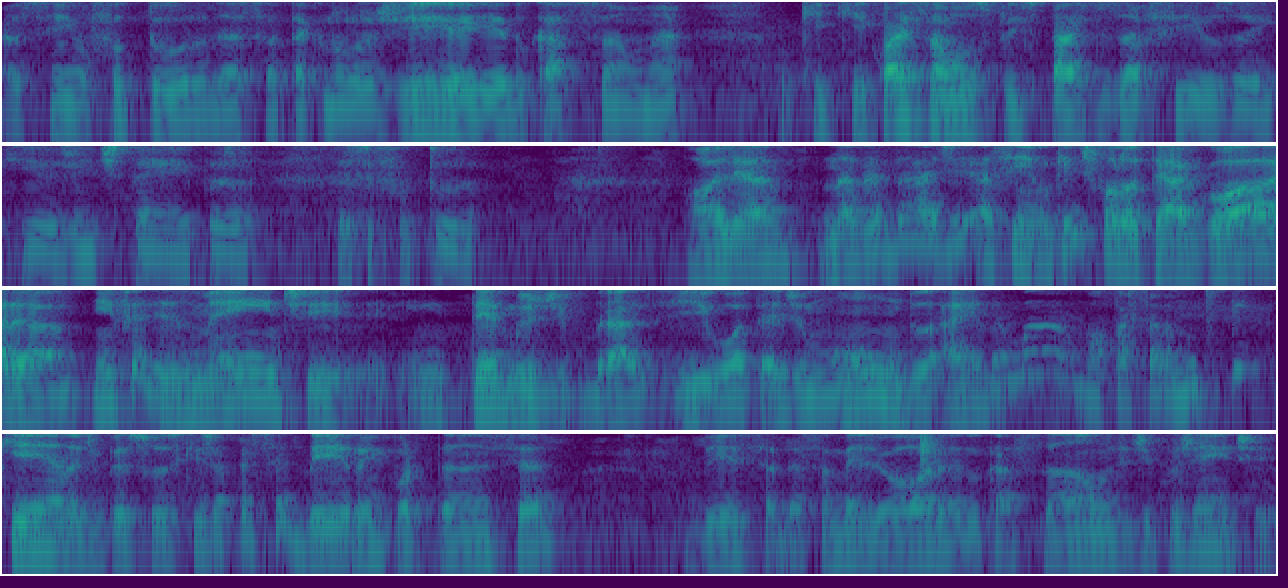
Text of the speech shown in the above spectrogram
assim o futuro dessa tecnologia e educação, né? O que, que quais são os principais desafios aí que a gente tem aí para esse futuro? Olha, na verdade, assim, o que a gente falou até agora, infelizmente, em termos de Brasil ou até de mundo, ainda é uma, uma parcela muito pequena de pessoas que já perceberam a importância dessa, dessa melhora na educação, de tipo, gente,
